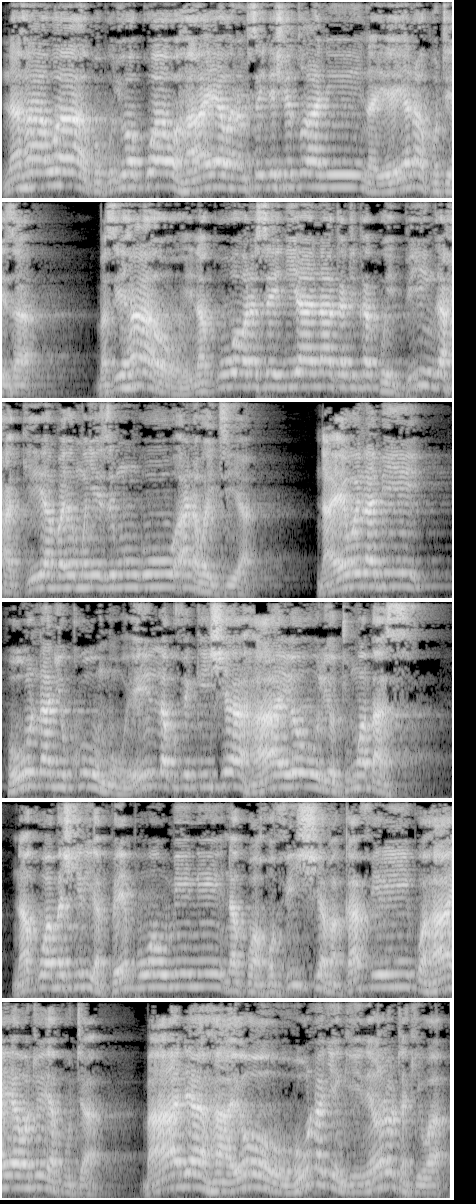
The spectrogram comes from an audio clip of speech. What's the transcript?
Na hawa kwa kujua kwao haya wanamsaidia shetani na yeye anawapoteza. Basi hao inakuwa wanasaidiana katika kuipinga haki ambayo Mwenyezi Mungu anawaitia. Na ewe nabii huna jukumu ila kufikisha hayo uliotumwa basi na kuwabashiria pepo waumini na kuwahofisha makafiri kwa haya watoyakuta. Baada ya hayo huna jingine unalotakiwa.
